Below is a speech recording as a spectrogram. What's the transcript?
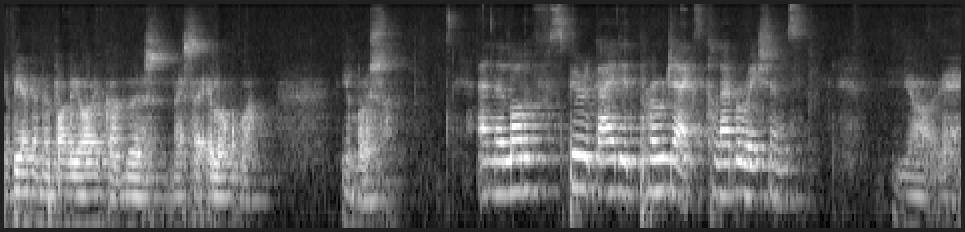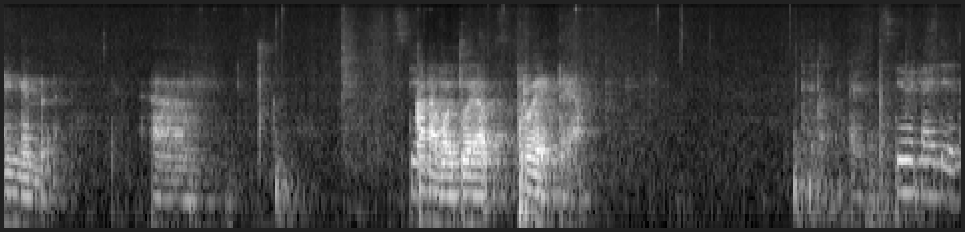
Ja vietämme paljon aikaa myös näissä elokuva-illoissa. And a lot of spirit-guided projects, collaborations. Ja hengen Spirit- kanavoituja projekteja. Spirit-guided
